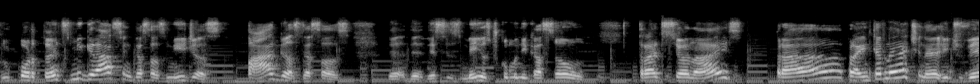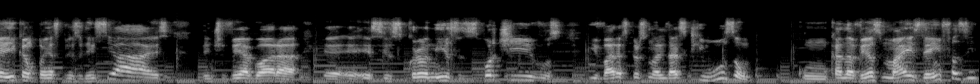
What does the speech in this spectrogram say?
importantes migrassem dessas mídias pagas, dessas, de, de, desses meios de comunicação tradicionais para a internet, né? A gente vê aí campanhas presidenciais, a gente vê agora é, é esses cronistas esportivos e várias personalidades que usam com cada vez mais ênfase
